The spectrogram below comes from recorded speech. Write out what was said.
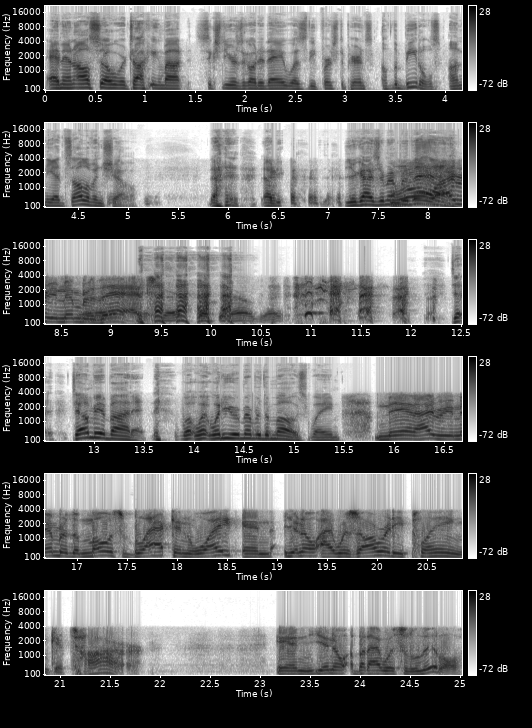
And then also, we're talking about 60 years ago today was the first appearance of the Beatles on The Ed Sullivan Show. Now, do you guys remember Whoa, that? I remember that. That's something else, right? T- tell me about it. What, what, what do you remember the most, Wayne? Man, I remember the most black and white, and you know, I was already playing guitar, and you know, but I was little,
